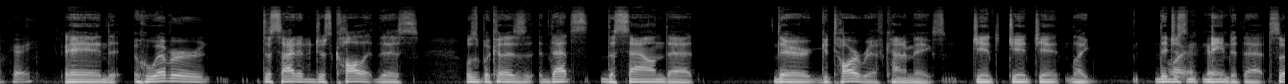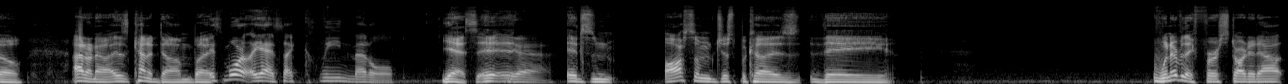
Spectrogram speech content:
Okay. and whoever decided to just call it this was because that's the sound that their guitar riff kind of makes. Djent, djent, djent. Like they just okay. named it that. So I don't know. It's kind of dumb, but It's more yeah, it's like clean metal. yes, it, it- Yeah. it's awesome just because they whenever they first started out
